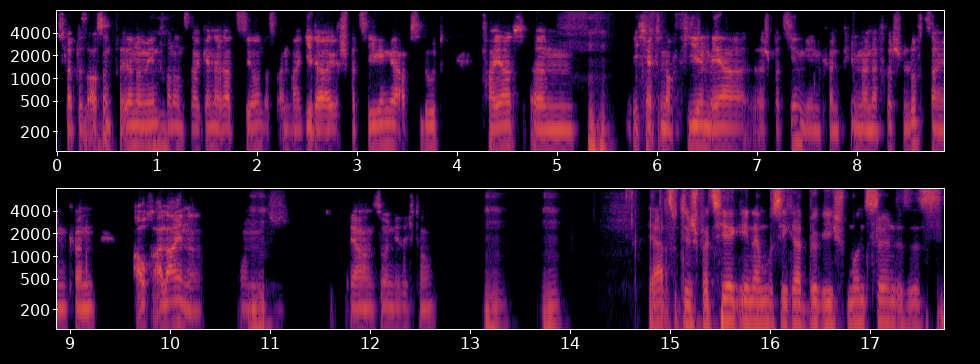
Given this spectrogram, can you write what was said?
ich glaube, das ist auch so ein Phänomen mhm. von unserer Generation, dass einmal jeder Spaziergänge absolut feiert. Ähm, ich hätte noch viel mehr äh, spazieren gehen können, viel mehr in der frischen Luft sein können, auch alleine. Und mhm. ja, so in die Richtung. Mhm. mhm. Ja, das mit dem Spaziergehen, da muss ich gerade wirklich schmunzeln. Das ist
